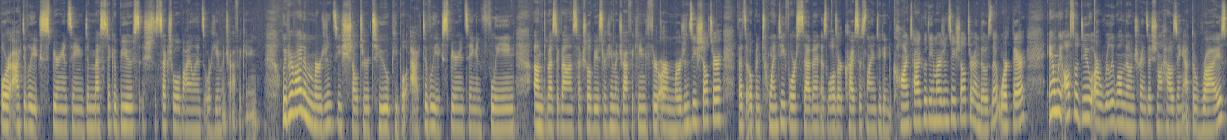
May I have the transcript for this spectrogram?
or actively experiencing domestic abuse, sexual violence, or human trafficking. We provide emergency shelter to people actively experiencing and fleeing um, domestic violence, sexual abuse, or human trafficking through our emergency shelter that's open 24 7, as well as our crisis line to get in contact with the emergency shelter and those that work there. And we also do our really well known transitional housing at the Rise,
